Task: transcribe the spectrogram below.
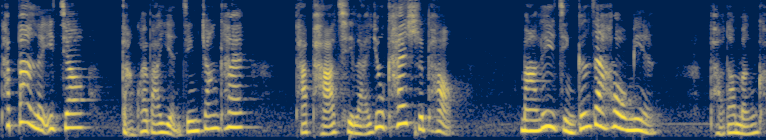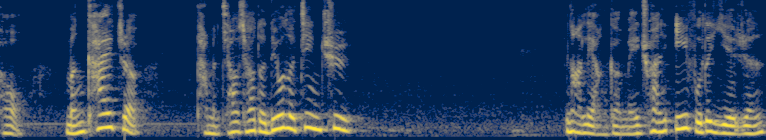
他绊了一跤，赶快把眼睛张开。他爬起来，又开始跑。玛丽紧跟在后面，跑到门口，门开着，他们悄悄的溜了进去。那两个没穿衣服的野人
